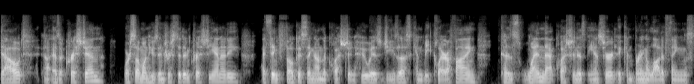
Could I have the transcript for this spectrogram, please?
doubt uh, as a Christian or someone who's interested in Christianity, I think focusing on the question, who is Jesus, can be clarifying because when that question is answered, it can bring a lot of things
